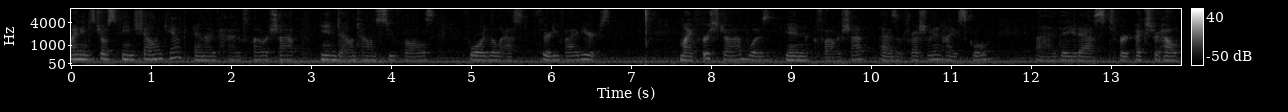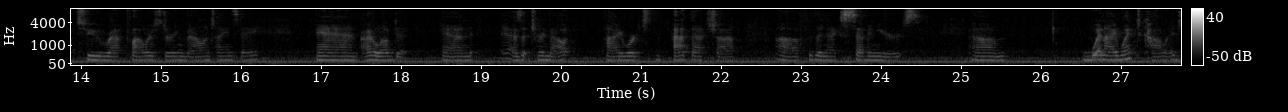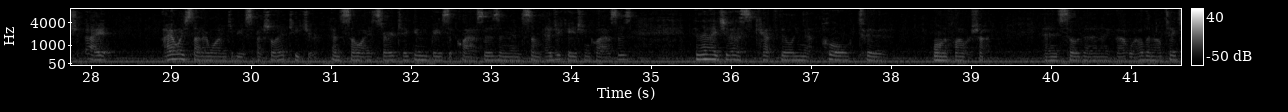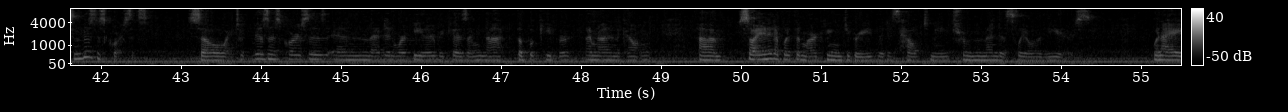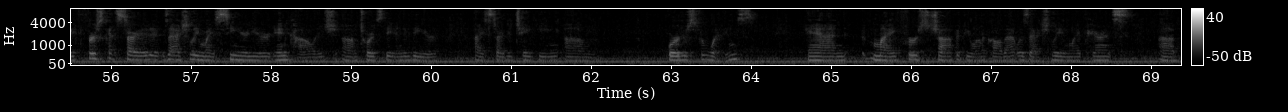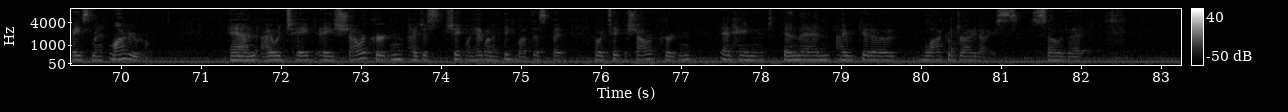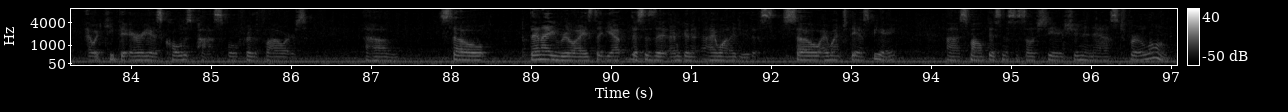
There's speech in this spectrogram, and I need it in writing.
My name is Josephine Schallenkamp, and I've had a flower shop in downtown Sioux Falls for the last 35 years. My first job was in a flower shop as a freshman in high school. Uh, they had asked for extra help to wrap flowers during Valentine's Day, and I loved it. And as it turned out, I worked at that shop uh, for the next seven years. Um, when I went to college, I I always thought I wanted to be a special ed teacher, and so I started taking basic classes and then some education classes, and then I just kept feeling that pull to own a flower shop, and so then I thought, well, then I'll take some business courses. So I took business courses, and that didn't work either because I'm not a bookkeeper. I'm not an accountant. Um, so I ended up with a marketing degree that has helped me tremendously over the years. When I first got started, it was actually my senior year in college. Um, towards the end of the year, I started taking um, orders for weddings. And my first shop, if you want to call that, was actually in my parents' uh, basement laundry room. And I would take a shower curtain. I just shake my head when I think about this, but I would take a shower curtain and hang it, and then I would get a block of dried ice so that that would keep the area as cold as possible for the flowers. Um, so then I realized that, yep, this is it. I'm gonna, I want to do this. So I went to the SBA, uh, Small Business Association, and asked for a loan.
